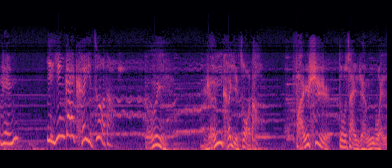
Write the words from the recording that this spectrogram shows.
人也应该可以做到。对，人可以做到，凡事都在人为。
